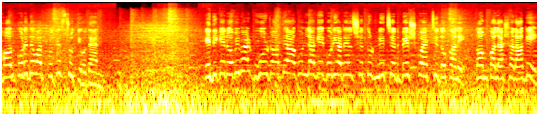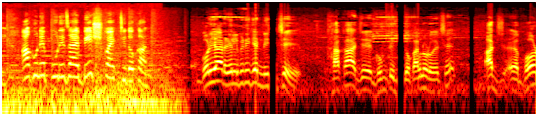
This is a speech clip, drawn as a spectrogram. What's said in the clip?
ঘর করে দেওয়ার প্রতিশ্রুতিও দেন। এদিকে রবিবার ভোর রাতে আগুন লাগে গড়িয়া রেল সেতুর নিচের বেশ কয়েকটি দোকানে। দমকল আসার আগেই আগুনে পুড়ে যায় বেশ কয়েকটি দোকান। গড়িয়া রেল ব্রিজের নিচে থাকা যে গুমটি দোকানগুলো রয়েছে আজ ভোর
